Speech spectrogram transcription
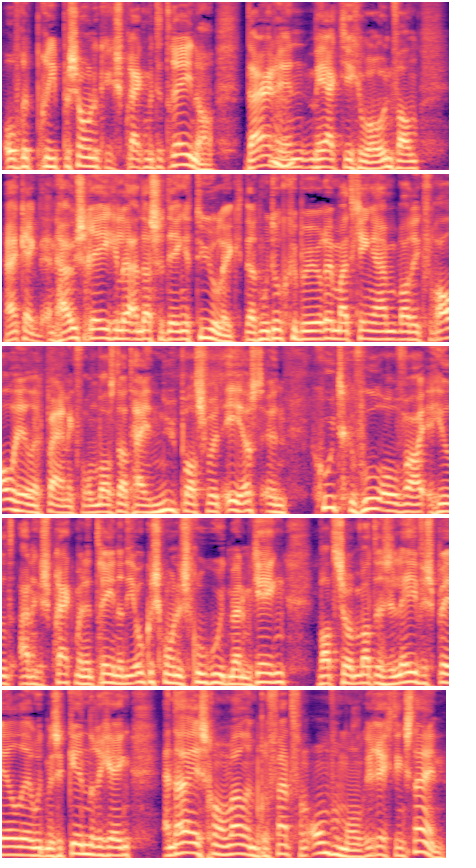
over het persoonlijke gesprek met de trainer. Daarin hmm. merkte je gewoon van... Hè, kijk, een huis regelen en dat soort dingen, tuurlijk. Dat moet ook gebeuren. Maar het ging hem, wat ik vooral heel erg pijnlijk vond... was dat hij nu pas voor het eerst een goed gevoel overhield aan een gesprek met een trainer die ook eens gewoon eens vroeg hoe het met hem ging. Wat, zo, wat in zijn leven speelde, hoe het met zijn kinderen ging. En daar is gewoon wel een brevet van onvermogen richting Stijn.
